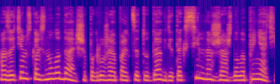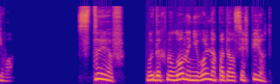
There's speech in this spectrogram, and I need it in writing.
А затем скользнула дальше, погружая пальцы туда, где так сильно жаждала принять его. «Стеф!» – выдохнул он и невольно подался вперед.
